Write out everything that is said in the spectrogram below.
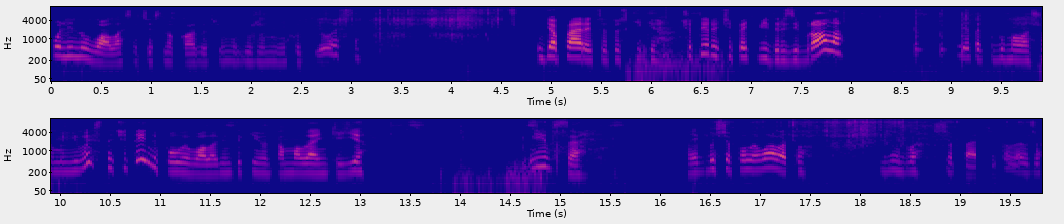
полінувалася, чесно кажучи, не дуже мені хотілося. Я перець, то скільки? 4 чи 5 відер зібрала. Я так подумала, що мені вистачить, та й не поливала. Він такий він там маленький є. І все. А якби ще поливала, то був би ще перчик, але вже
